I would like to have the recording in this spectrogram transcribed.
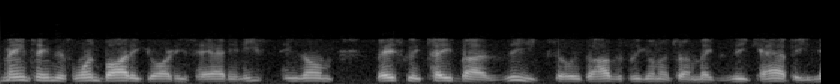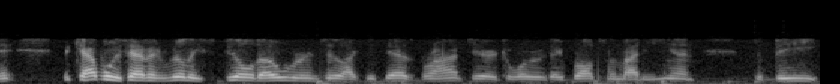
maintained this one bodyguard he's had, and he's he's on basically paid by Zeke, so he's obviously going to try to make Zeke happy. And the Cowboys haven't really spilled over into like the Dez Bryant territory where they brought somebody in to be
